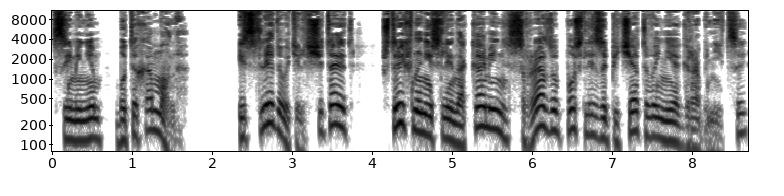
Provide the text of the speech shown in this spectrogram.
с именем Бутахамона. Исследователь считает, что их нанесли на камень сразу после запечатывания гробницы,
